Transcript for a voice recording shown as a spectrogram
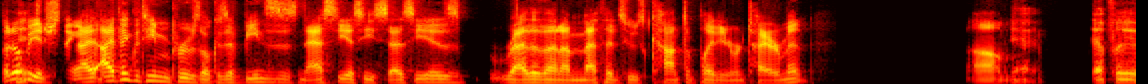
but it'll be interesting. I, I think the team improves though because if Beans is as nasty as he says he is, rather than a methods who's contemplating retirement. Um, Yeah. Definitely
